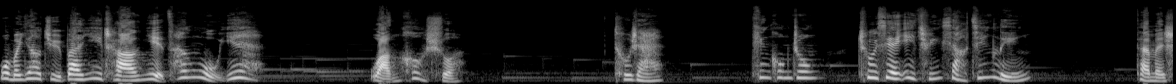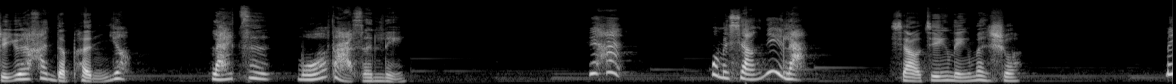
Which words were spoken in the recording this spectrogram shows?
我们要举办一场野餐午宴。王后说。突然，天空中出现一群小精灵，他们是约翰的朋友，来自魔法森林。约翰，我们想你了。小精灵们说：“没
